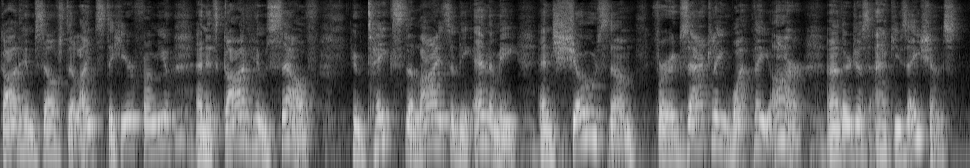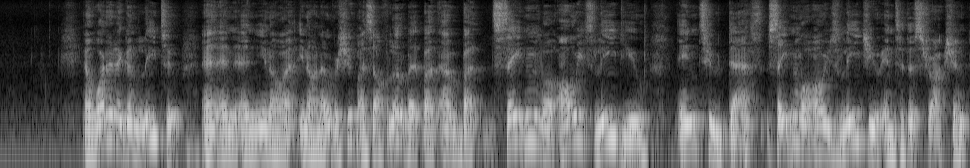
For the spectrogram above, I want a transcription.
God Himself delights to hear from you, and it's God Himself who takes the lies of the enemy and shows them for exactly what they are. Uh, they're just accusations and what are they going to lead to? And and, and you know, uh, you know, and overshoot myself a little bit, but um, but Satan will always lead you into death. Satan will always lead you into destruction.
